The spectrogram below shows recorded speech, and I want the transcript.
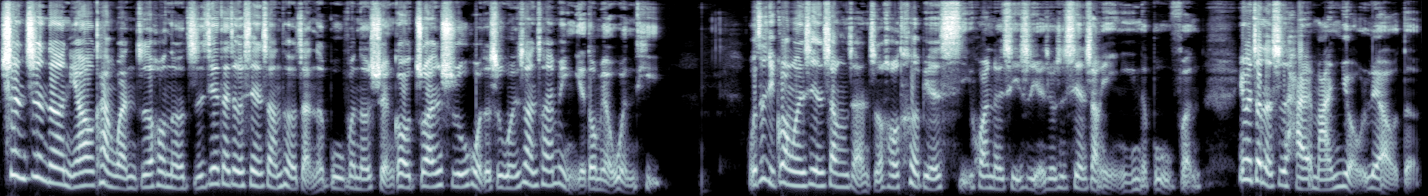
甚至呢，你要看完之后呢，直接在这个线上特展的部分呢，选购专书或者是文创产品也都没有问题。我自己逛完线上展之后，特别喜欢的其实也就是线上影音的部分，因为真的是还蛮有料的。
